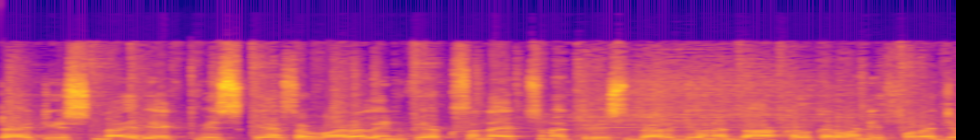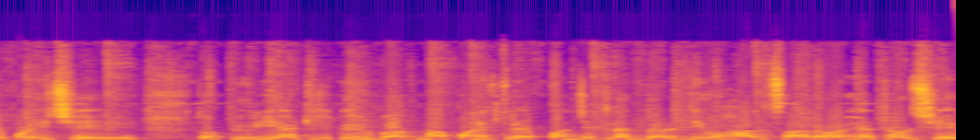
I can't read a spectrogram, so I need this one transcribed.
હિપેટાઇટિસના એકવીસ કેસ વાયરલ ઇન્ફેક્શનના એકસો ત્રીસ દર્દીઓને દાખલ કરવાની ફરજ પડી છે. તો પીડિયાટ્રિક વિભાગમાં પણ ત્રેપન જેટલા દર્દીઓ હાલ સારવાર હેઠળ છે.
